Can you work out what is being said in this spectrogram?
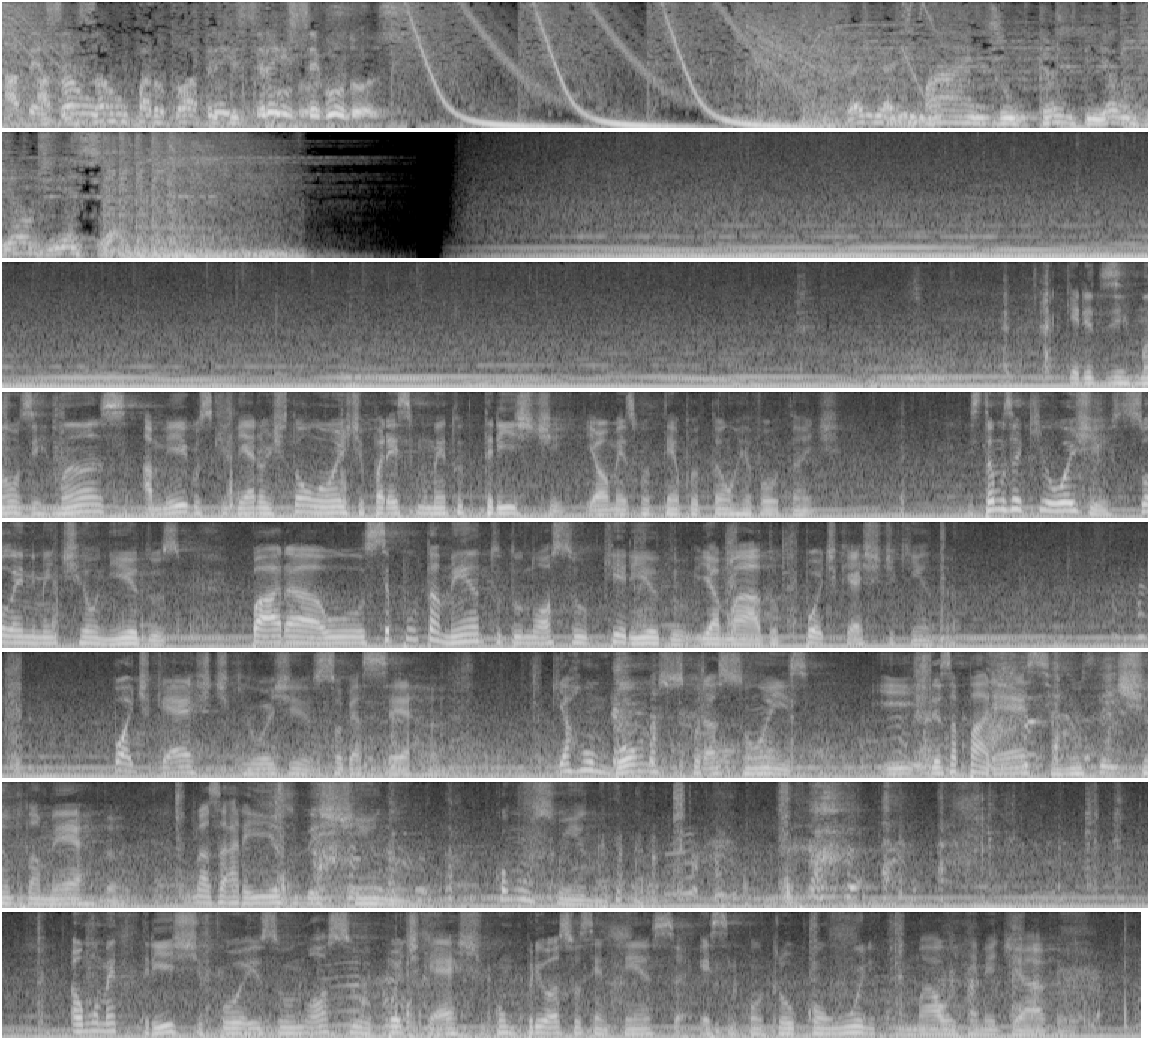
Atenção, Atenção para o top de 3 segundos. Venha de mais um campeão de audiência. Queridos irmãos e irmãs, amigos que vieram de tão longe para esse momento triste e ao mesmo tempo tão revoltante. Estamos aqui hoje solenemente reunidos para o sepultamento do nosso querido e amado podcast de quinta. Podcast que hoje sob a serra, que arrombou nossos corações e desaparece, nos deixando na merda, nas areias do destino, como um suíno. É um momento triste, pois o nosso podcast cumpriu a sua sentença e se encontrou com um único mal irremediável.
